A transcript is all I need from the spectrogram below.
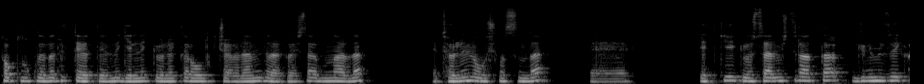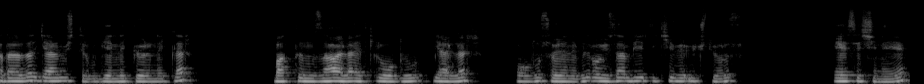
topluluklarında, Türk devletlerinde gelenek görenekler oldukça önemlidir arkadaşlar. Bunlar da e, törenin oluşmasında e, etki göstermiştir. Hatta günümüze kadar da gelmiştir bu gelenek görenekler. Baktığımızda hala etkili olduğu yerler olduğu söylenebilir. O yüzden 1, 2 ve 3 diyoruz. E seçeneği.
